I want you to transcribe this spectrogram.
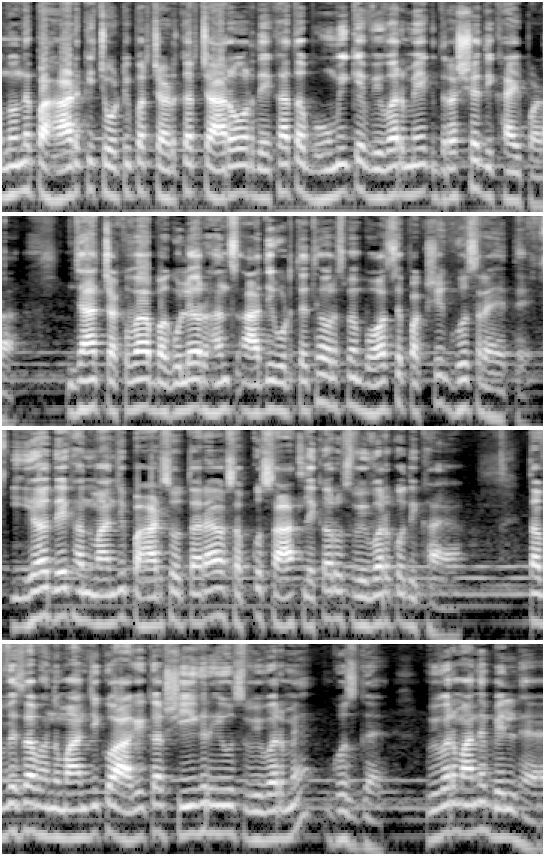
उन्होंने पहाड़ की चोटी पर चढ़कर चारों ओर देखा तो भूमि के विवर में एक दृश्य दिखाई पड़ा, जहाँ चकवा, बगुले और हंस आदि उड़ते थे और उसमें बहुत से पक्षी घुस रहे थे। यह देख हनुमान जी पहाड़ से उतर और सबको साथ लेकर उस विवर को दिखाया। तब वे सब हनुमान जी को आगे कर शीघ्र ही उस विवर में घुस गए। विवर माने बिल है।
